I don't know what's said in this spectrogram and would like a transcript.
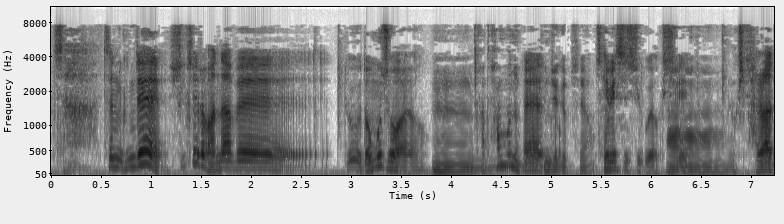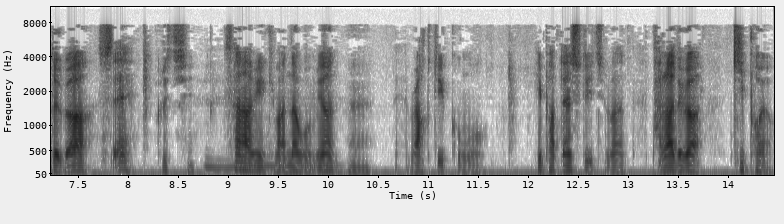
자, 하여튼 근데 실제로 만나뵈도 너무 좋아요. 음, 한 번도 네, 본 적이 없어요. 재밌으시고 역시 어, 어, 어. 역시 발라드가 쎄. 그렇지. 음. 사람이 이렇게 만나보면 네. 네, 락도 있고 뭐 힙합 댄스도 있지만 발라드가 깊어요.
